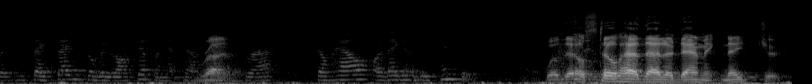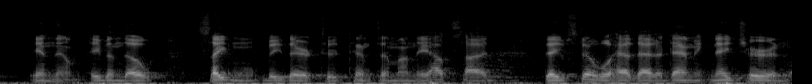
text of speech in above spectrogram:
but you say Satan's gonna be locked up in that thousand Right. years, right? So how are they gonna be tempted? Well, they'll still have that Adamic nature in them, even though Satan will be there to tempt them on the outside. Uh-huh. They still will have that Adamic nature and, Yes.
